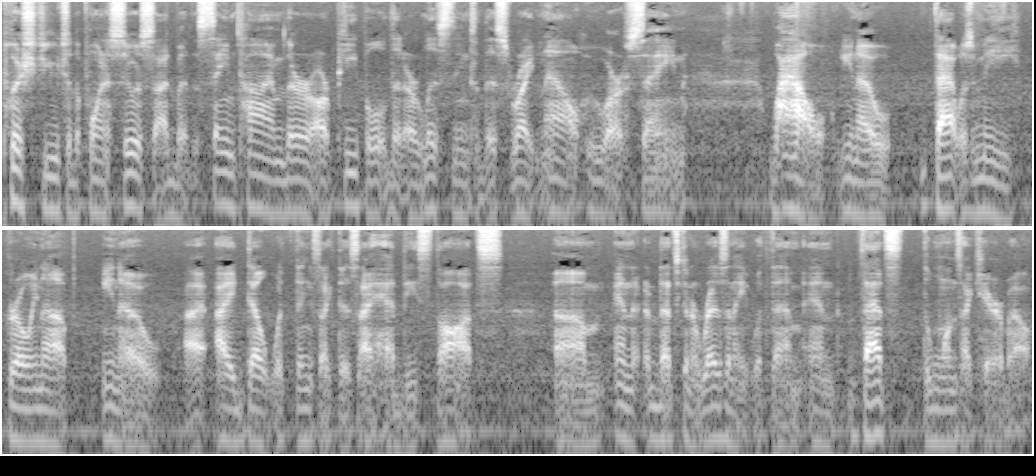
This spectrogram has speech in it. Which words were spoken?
pushed you to the point of suicide, but at the same time there are people that are listening to this right now who are saying, "Wow, you know, that was me growing up, you know, I, I dealt with things like this. I had these thoughts, um, and that's going to resonate with them. And that's the ones I care about.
